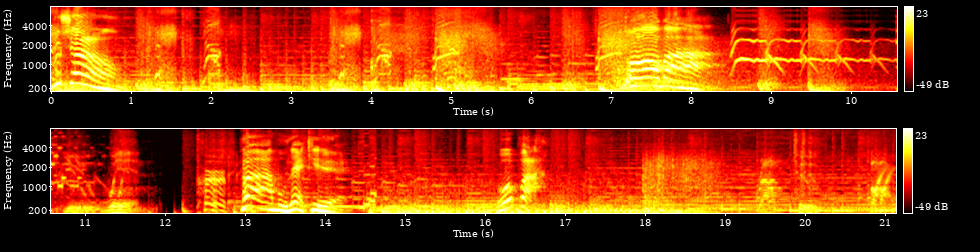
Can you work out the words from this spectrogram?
Pro chão! Toma! You win. Perfect. Ah, moleque! Opa! Round two. Fight.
